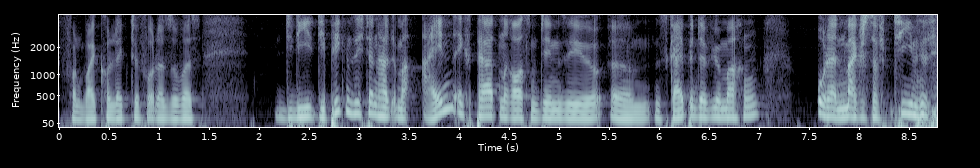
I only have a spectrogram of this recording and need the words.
von Y Collective oder sowas. Die, die, die picken sich dann halt immer einen Experten raus, mit dem sie ähm, ein Skype-Interview machen oder ein Microsoft Teams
